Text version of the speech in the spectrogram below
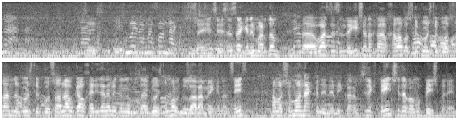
نه نه. صحیح. رمضان نگفتیم صحیح کنی مردم وضع زندگیشان خراب است که گوشت گوسفند و گوشت گوساله و گاو خریده نمی‌تونن گوشت مرغ گزاره می‌کنن صحیح اما شما نکنین نمیکارم. چیزی که تعیین شده با مو پیش برین.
